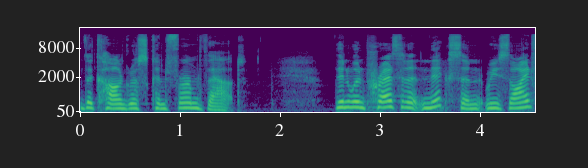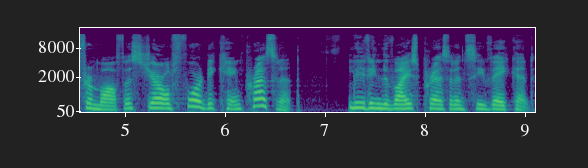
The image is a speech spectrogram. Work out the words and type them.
the Congress confirmed that. Then, when President Nixon resigned from office, Gerald Ford became president, leaving the vice presidency vacant.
